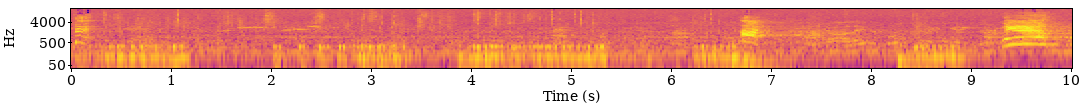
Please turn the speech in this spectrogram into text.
Back. Look out!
